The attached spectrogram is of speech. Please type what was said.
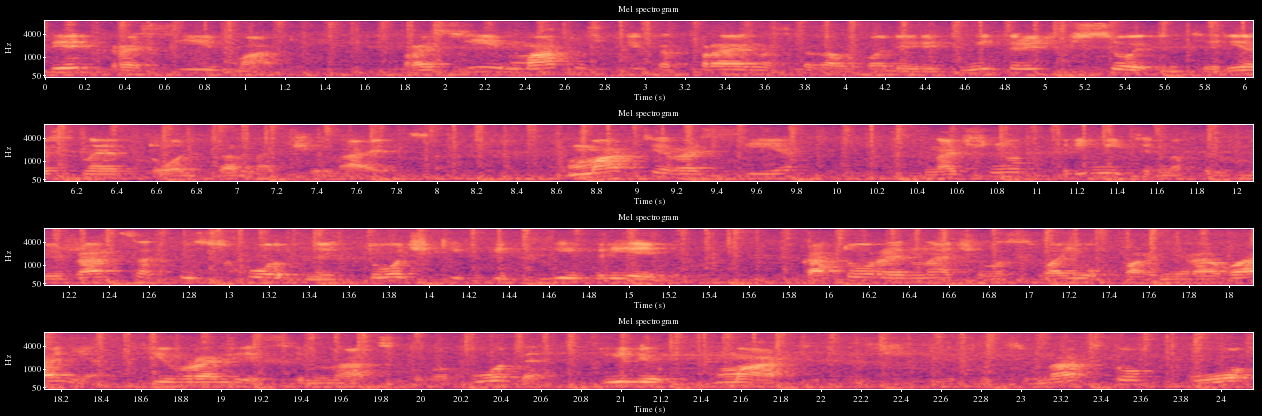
Теперь к России матушки. В России матушки, как правильно сказал Валерий Дмитриевич, все интересное только начинается. В марте Россия начнет стремительно приближаться к исходной точке петли времени, которая начала свое формирование в феврале 2017 года или в марте 1917 по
